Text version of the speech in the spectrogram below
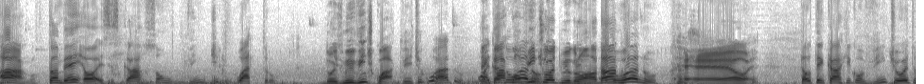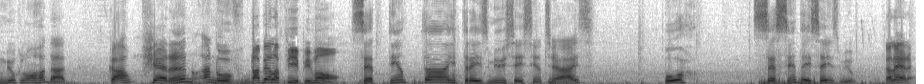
Argo. Também, ó, esses carros são 24. 2024. 24. Tem Ué, carro do com ano. 28 mil quilômetros É rodados? do ano. É, ué. Então tem carro aqui com 28 mil quilômetros rodados. Carro cheirando a novo. Tabela FIP, irmão. 73.600 reais por 66 mil. Galera,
